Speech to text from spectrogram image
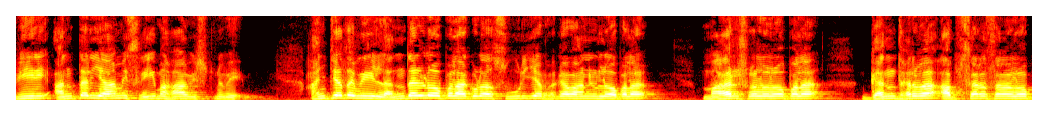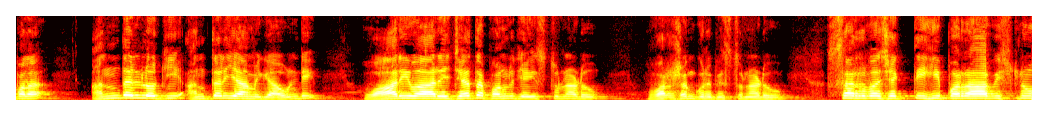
వీరి అంతర్యామి శ్రీ మహావిష్ణువే. అంచేత వీళ్ళందరి లోపల కూడా సూర్య భగవాను లోపల మహర్షుల లోపల గంధర్వ అప్సరసల లోపల అందరిలోకి అంతర్యామిగా ఉండి వారి వారి చేత పనులు చేయిస్తున్నాడు వర్షం కురిపిస్తున్నాడు. సర్వశక్తి పరా విష్ణు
